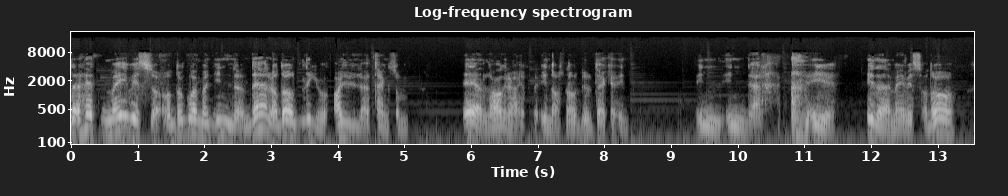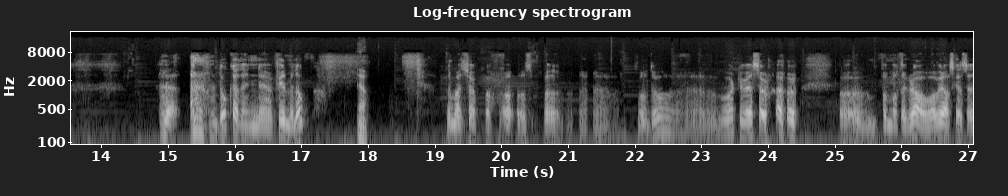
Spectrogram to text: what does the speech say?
Det heter Mavis, og da går man inn der, og da ligger jo alle ting som er lagra i, Nasjonalbiblioteket, inn, inn, inn der i, i det der Mavis. Og da uh, dukka den eh, filmen opp. Ja. Når man søker på eh, og da uh, ble jeg så på en måte glad og overrasket. Så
